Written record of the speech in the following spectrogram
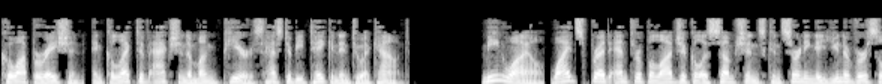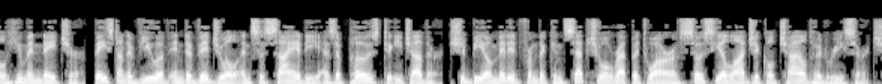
cooperation, and collective action among peers has to be taken into account. Meanwhile, widespread anthropological assumptions concerning a universal human nature, based on a view of individual and society as opposed to each other, should be omitted from the conceptual repertoire of sociological childhood research.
